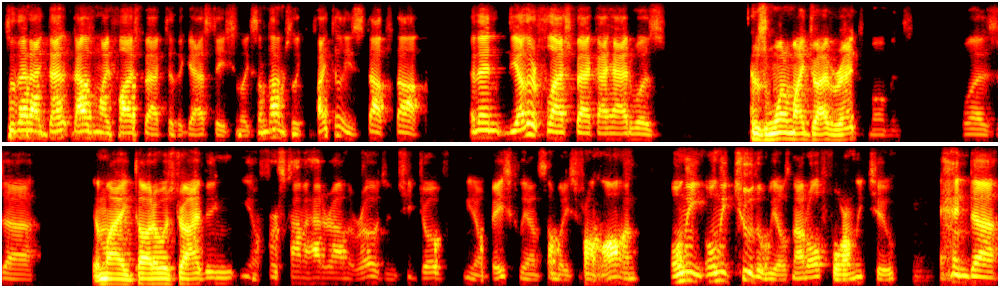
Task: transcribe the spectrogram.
So then I that, that was my flashback to the gas station. Like sometimes like if I tell you stop, stop. And then the other flashback I had was it was one of my driver ed moments was uh my daughter was driving, you know, first time I had her on the roads and she drove, you know, basically on somebody's front lawn. Only only two of the wheels, not all four, only two. And uh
